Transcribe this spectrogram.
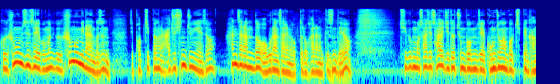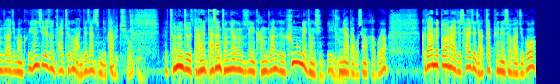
거기 흠음신서에 보면 그 흠음이라는 것은 법 집행을 아주 신중히 해서 한 사람도 억울한 사람이 없도록 하라는 뜻인데요. 지금 뭐 사실 사회지도층 범죄 공정한 법 집행 강조하지만 그 현실에서는 잘 적용 안 되지 않습니까? 그렇죠. 저는 저 다산 정약용 선생이 강조한 그 흠음의 정신 이 음. 중요하다고 생각하고요. 그 다음에 또 하나 이제 사회적 약자 편에 서 가지고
